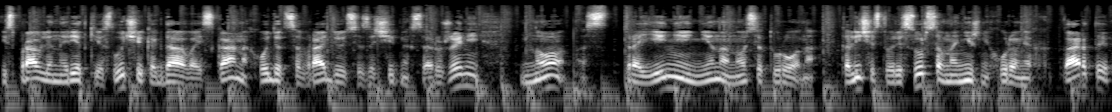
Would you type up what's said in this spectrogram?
Исправлены редкие случаи, когда войска находятся в радиусе защитных сооружений, но строения не наносят урона. Количество ресурсов на нижних уровнях карты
